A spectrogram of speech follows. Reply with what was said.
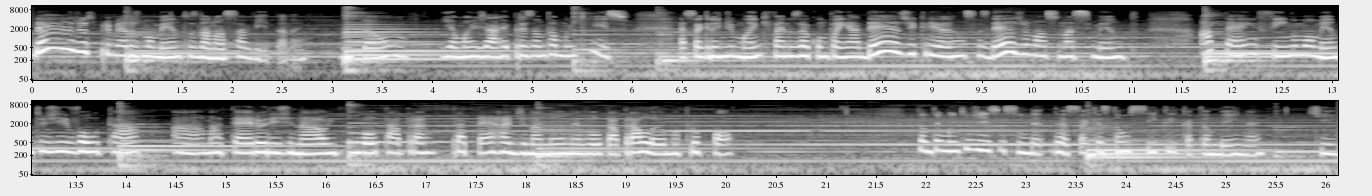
desde os primeiros momentos da nossa vida, né? Então, Iemanjá representa muito isso essa grande mãe que vai nos acompanhar desde crianças, desde o nosso nascimento, até enfim o momento de voltar à matéria original, voltar para a terra de Nanã, né? voltar para a lama, para o pó. Então tem muito disso, assim, de, dessa questão cíclica também, né? Que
